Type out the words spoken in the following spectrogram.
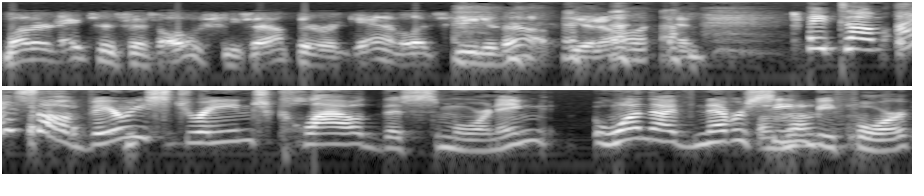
Mother Nature says, "Oh, she's out there again. Let's heat it up." You know. And hey, Tom, I saw a very strange cloud this morning, one I've never seen Uh-huh. before.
